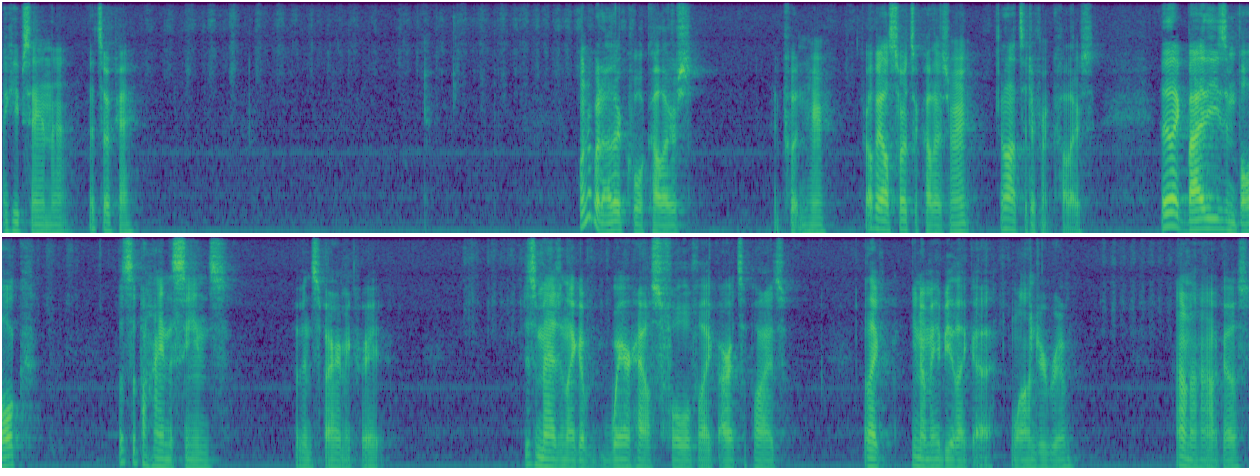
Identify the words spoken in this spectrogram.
I keep saying that. That's okay. Wonder what other cool colors they put in here. Probably all sorts of colors, right? Lots of different colors. They like buy these in bulk. What's the behind the scenes of Inspire Me Crate? Just imagine like a warehouse full of like art supplies. Like, you know, maybe like a laundry room. I don't know how it goes.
